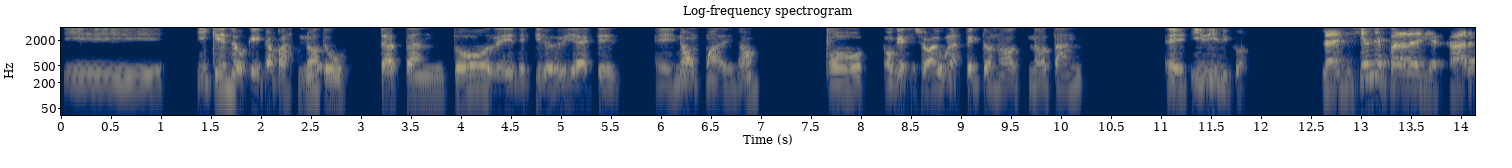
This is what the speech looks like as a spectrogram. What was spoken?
y, qué es lo que capaz no te gusta tanto del estilo de vida este eh, nómade, ¿no? o, o qué sé yo, algún aspecto no, no tan eh, idílico. La decisión de parar de viajar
